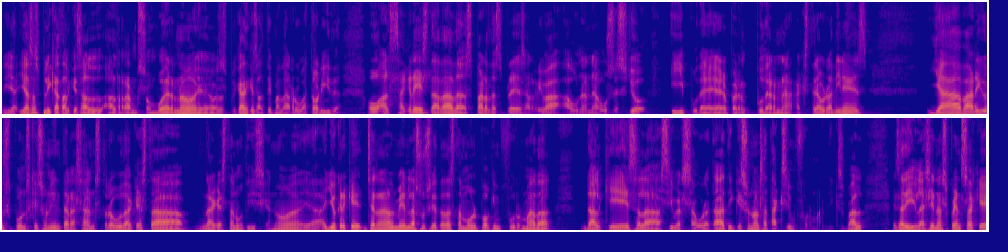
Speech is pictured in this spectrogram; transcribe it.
ja, ja has explicat el que és el, el ransomware, no? Ja has explicat, que és el tema de robatori de, o el segrest de dades per després arribar a una negociació i poder-ne poder extreure diners hi ha diversos punts que són interessants, trobo, d'aquesta notícia. No? Jo crec que generalment la societat està molt poc informada del que és la ciberseguretat i què són els atacs informàtics. Val? És a dir, la gent es pensa que,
